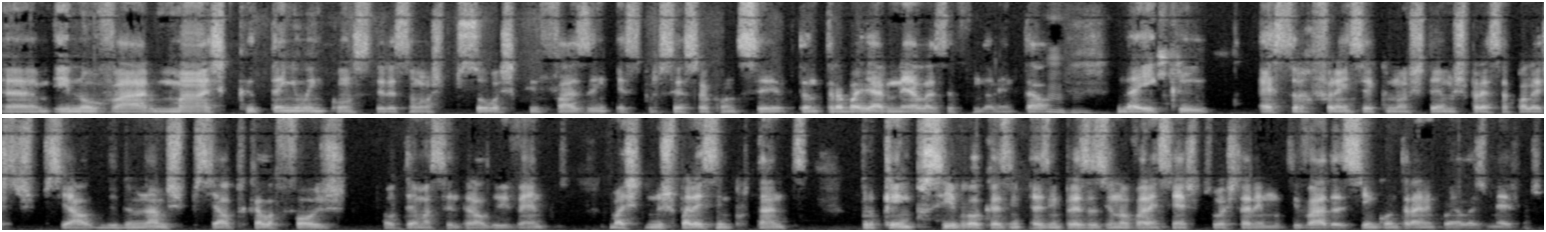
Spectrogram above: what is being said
uh, inovar, mas que tenham em consideração as pessoas que fazem esse processo acontecer. Portanto, trabalhar nelas é fundamental. Uhum. Daí que essa referência que nós temos para essa palestra especial, denominamos especial porque ela foge ao tema central do evento, mas nos parece importante porque é impossível que as, as, empresas inovarem sem as pessoas estarem motivadas e se encontrarem com elas mesmas.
